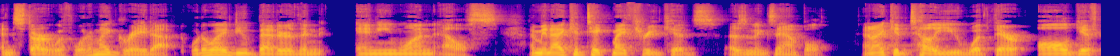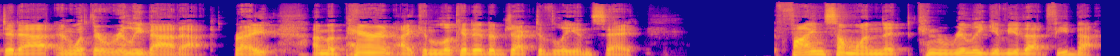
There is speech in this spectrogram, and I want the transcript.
and start with what am I great at? What do I do better than anyone else? I mean, I could take my three kids as an example and I could tell you what they're all gifted at and what they're really bad at, right? I'm a parent. I can look at it objectively and say, find someone that can really give you that feedback.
